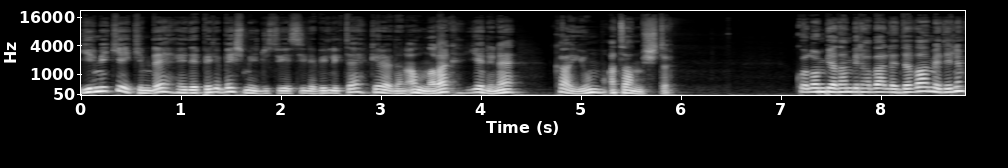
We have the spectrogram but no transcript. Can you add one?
22 Ekim'de HDP'li 5 meclis üyesiyle birlikte görevden alınarak yerine kayyum atanmıştı. Kolombiya'dan bir haberle devam edelim.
